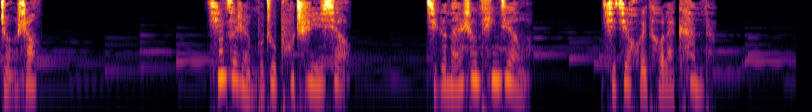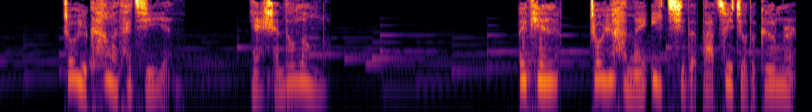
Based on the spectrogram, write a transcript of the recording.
整上！”青子忍不住扑哧一笑，几个男生听见了，齐齐回头来看他。周宇看了他几眼，眼神都愣了。那天，周宇很没义气的把醉酒的哥们儿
